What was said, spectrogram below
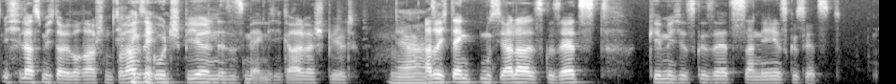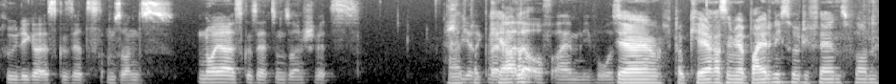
Ich lasse mich da überraschen. Solange sie gut spielen, ist es mir eigentlich egal, wer spielt. Ja. Also ich denke, Musiala ist gesetzt, Kimmich ist gesetzt, Sané ist gesetzt, Rüdiger ist gesetzt und sonst Neuer ist gesetzt und sonst Schwitz. Ja, Schwierig, glaub, weil Kehrer, alle auf einem Niveau sind. Ja, ich glaube, Kehrer sind wir beide nicht so die Fans von.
